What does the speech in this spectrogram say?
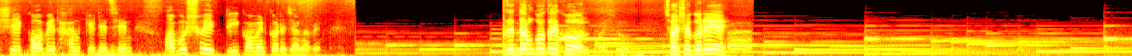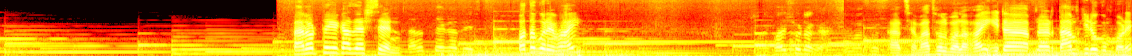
এসে কবে ধান কেটেছেন অবশ্যই একটি কমেন্ট করে জানাবেন। দাম কত এখন? ছয়শো। করে? তারর থেকে কাজে আসছেন? কত করে ভাই? ছয়শো টাকা। আচ্ছা মাথল বলা হয়। এটা আপনার দাম কীরকম পড়ে?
